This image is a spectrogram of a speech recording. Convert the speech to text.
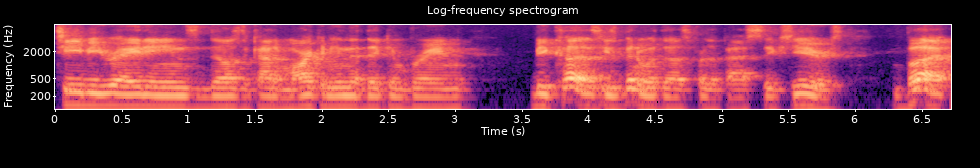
TV ratings, knows the kind of marketing that they can bring because he's been with us for the past six years. But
